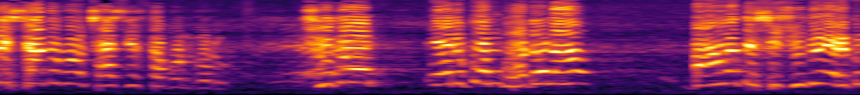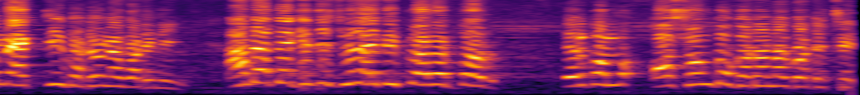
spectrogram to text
দৃষ্টান্তমূলক শাস্তি স্থাপন করুক। শুধু এরকম ঘটনা বাংলাদেশে শুধু এরকম একটি ঘটনা ঘটেনি। আমরা দেখেছি জুলাই বিপ্লবের পর এরকম অসংখ্য ঘটনা ঘটেছে।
